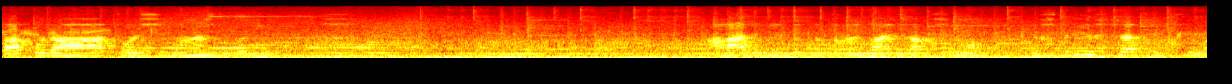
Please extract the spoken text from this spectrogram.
Tako da, to je sigurno nešto do njih. Ali ajde, nije bitno to, nego ajde završimo još 34 km.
